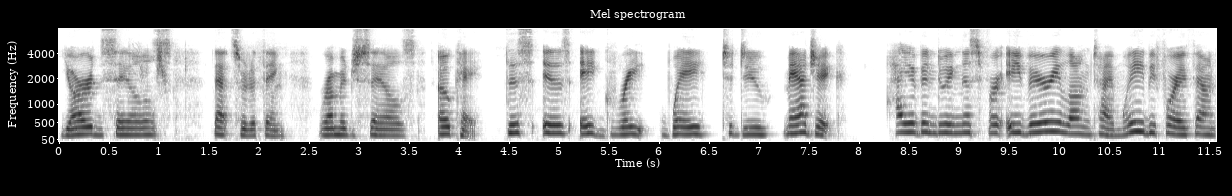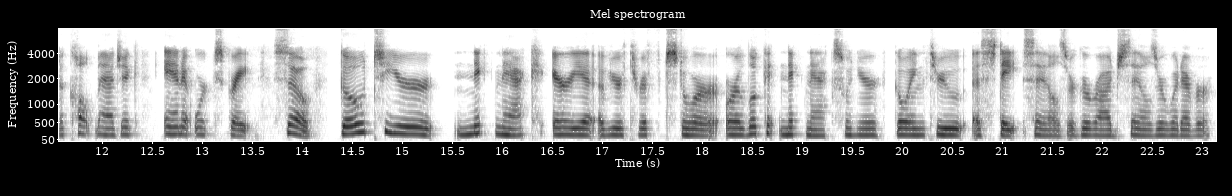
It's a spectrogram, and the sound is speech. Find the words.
yard sales, that sort of thing, rummage sales? Okay, this is a great way to do magic. I have been doing this for a very long time, way before I found occult magic, and it works great. So, go to your knickknack area of your thrift store or look at knickknacks when you're going through estate sales or garage sales or whatever.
